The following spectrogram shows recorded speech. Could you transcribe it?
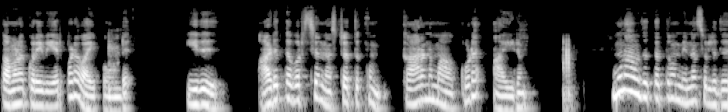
கவனக்குறைவு ஏற்பட வாய்ப்பு உண்டு. இது அடுத்த வருஷ நஷ்டத்துக்கும் காரணமாக கூட ஆயிடும். மூணாவது தத்துவம் என்ன சொல்லுது?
